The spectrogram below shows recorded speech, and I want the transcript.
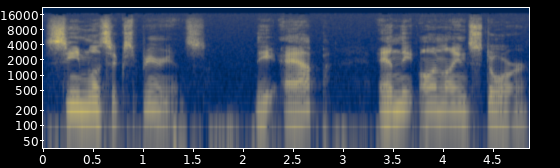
Seamless experience. The app and the online store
